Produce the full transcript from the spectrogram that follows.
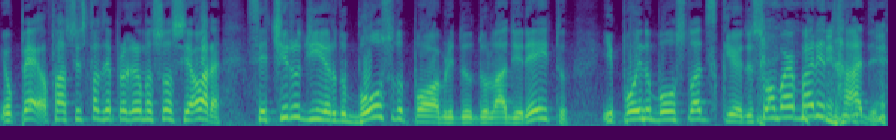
eu, pego, eu faço isso fazer programa social. Ora, você tira o dinheiro do bolso do pobre do, do lado direito e põe no bolso do lado esquerdo. Isso é uma barbaridade.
